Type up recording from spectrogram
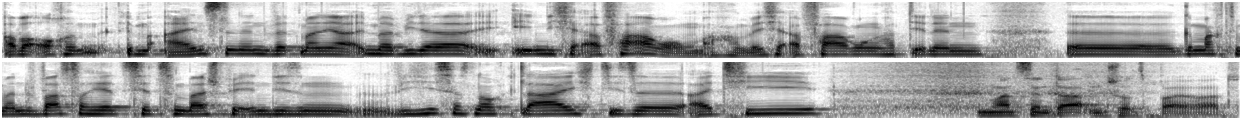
aber auch im, im, Einzelnen wird man ja immer wieder ähnliche Erfahrungen machen. Welche Erfahrungen habt ihr denn äh, gemacht? Ich meine, du warst doch jetzt hier zum Beispiel in diesem, wie hieß das noch gleich, diese IT- Du meinst den Datenschutzbeirat?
